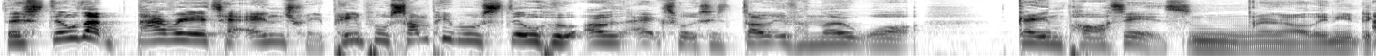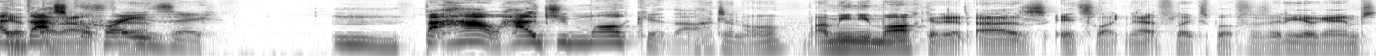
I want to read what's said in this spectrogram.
there's still that barrier to entry. People, some people still who own Xboxes don't even know what Game Pass is, Mm, I know they need to get and that's that out there. crazy. Mm. But how? How do you market that? I don't know. I mean, you market it as it's like Netflix, but for video games.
